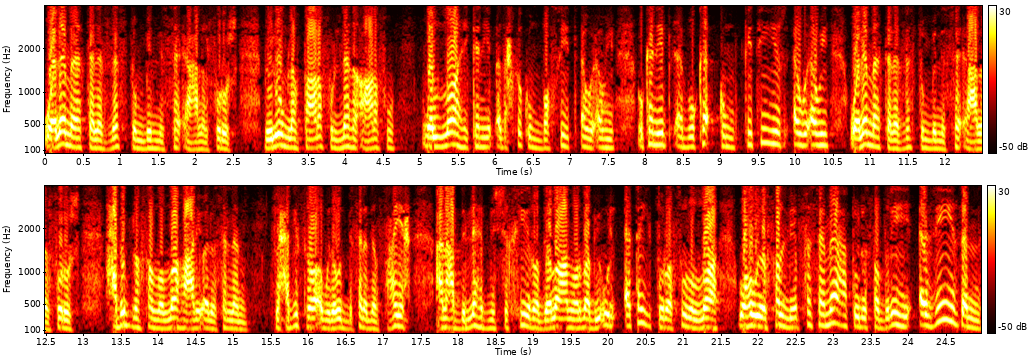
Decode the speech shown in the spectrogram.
ولما تلذذتم بالنساء على الفرش. بيقولون لو تعرفوا اللي أنا أعرفه والله كان يبقى ضحككم بسيط قوي قوي وكان يبقى بكائكم كتير قوي قوي ولما تلذذتم بالنساء على الفرش حبيبنا صلى الله عليه وآله وسلم في حديث رواه أبو داود بسند صحيح عن عبد الله بن الشخير رضي الله عنه وارضاه بيقول أتيت رسول الله وهو يصلي فسمعت لصدره أزيزا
